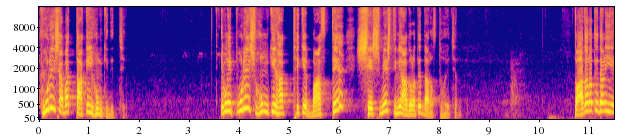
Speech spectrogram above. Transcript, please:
পুলিশ আবার তাকেই হুমকি দিচ্ছে। এবং এই পুলিশ হুমকির হাত থেকে বাঁচতে শেষমেশ তিনি আদালতের দ্বারস্থ হয়েছেন। তো আদালতে দাঁড়িয়ে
